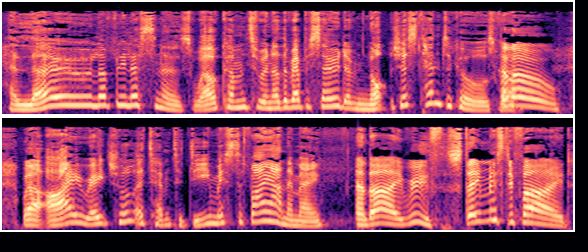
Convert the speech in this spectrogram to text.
Hello, lovely listeners. Welcome to another episode of Not Just Tentacles. where- Hello. Where I, Rachael, attempt to demystify anime. And I, Ruth, stay mystified.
